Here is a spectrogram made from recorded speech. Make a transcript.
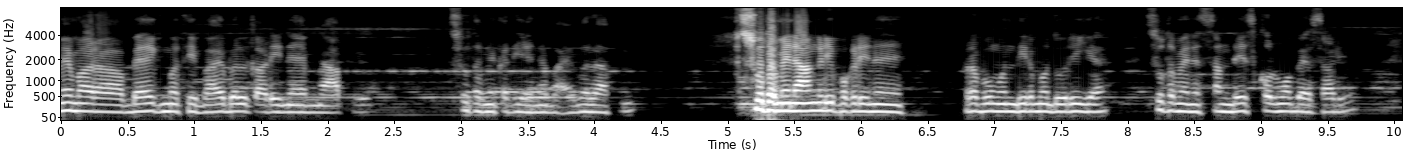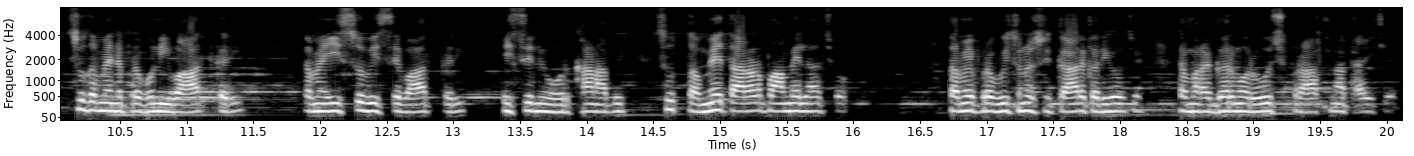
મેં મારા બેગમાંથી બાઇબલ કાઢીને એમને આપ્યું. શું તમે કદી એને બાઇબલ આપ્યું? શું તમે એને આંગળી પકડીને પ્રભુ મંદિરમાં દોરી ગયા? શું તમે એને સન્ડે સ્કૂલમાં બેસાડ્યો? શું તમે એને પ્રભુની વાત કરી? તમે ઈસુ વિશે વાત કરી, ઈસુની ઓળખાણ આપી. શું તમે તારણ પામેલા છો? તમે પ્રભુ ઈસુનો સ્વીકાર કર્યો છે? તમારા ઘરમાં રોજ પ્રાર્થના થાય છે?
